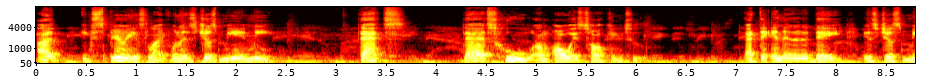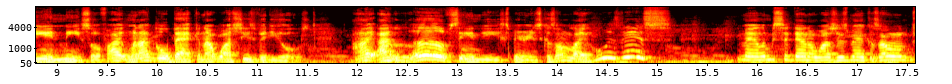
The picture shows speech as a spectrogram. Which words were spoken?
I experience life when it's just me and me. That's that's who I'm always talking to. At the end of the day, it's just me and me. So if I when I go back and I watch these videos, I I love seeing the experience because I'm like, who is this? Man, let me sit down and watch this man because I don't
